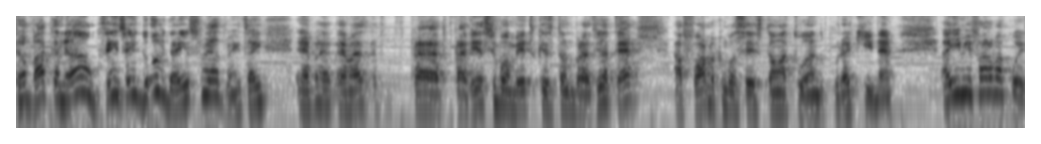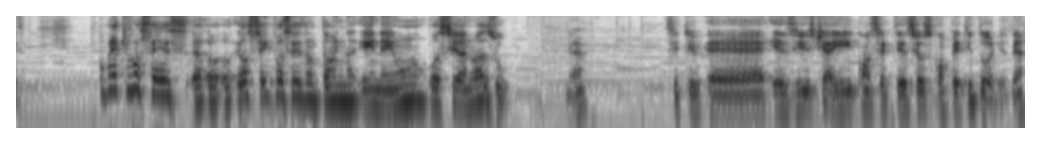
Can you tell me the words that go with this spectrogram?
Então, bacana. Não, sem, sem dúvida, é isso mesmo. É isso aí é, é, é mais para ver esse momento que eles estão no Brasil, até a forma que vocês estão atuando por aqui, né? Aí me fala uma coisa. Como é que vocês. Eu sei que vocês não estão em nenhum oceano azul, né? Se, é, existe aí, com certeza, seus competidores, né?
